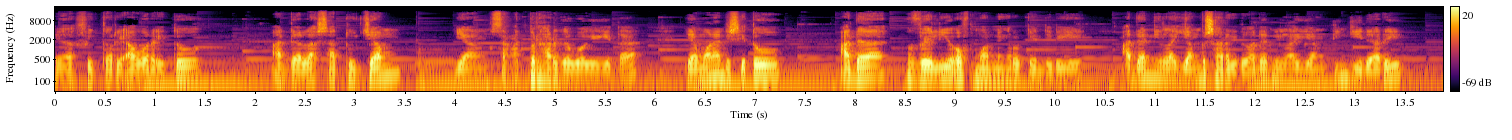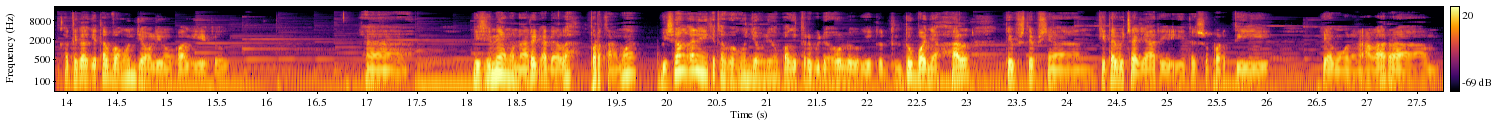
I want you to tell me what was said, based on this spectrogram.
Ya, victory hour itu adalah satu jam yang sangat berharga bagi kita yang mana di situ ada value of morning routine jadi ada nilai yang besar gitu ada nilai yang tinggi dari ketika kita bangun jam 5 pagi itu nah di sini yang menarik adalah pertama bisa nggak nih kita bangun jam 5 pagi terlebih dahulu gitu. Tentu banyak hal tips-tips yang kita bisa cari gitu. Seperti ya menggunakan alarm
